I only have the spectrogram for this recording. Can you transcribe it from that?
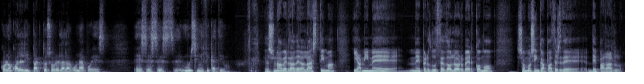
con lo cual el impacto sobre la laguna pues, es, es, es muy significativo. Es una verdadera lástima y a mí me, me produce dolor ver cómo somos incapaces de, de pararlo.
